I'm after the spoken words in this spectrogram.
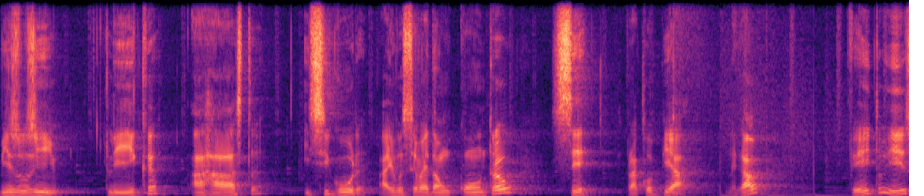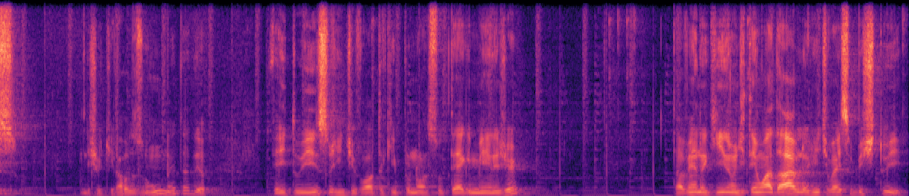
Bisuzinho, clica, arrasta e segura. Aí você vai dar um Ctrl C para copiar. Legal? Feito isso, deixa eu tirar o zoom, né, Tadeu? Feito isso, a gente volta aqui para o nosso Tag Manager. Tá vendo aqui onde tem um AW, a gente vai substituir.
